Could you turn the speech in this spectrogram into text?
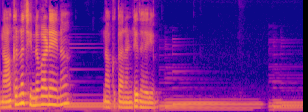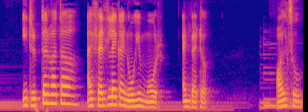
నాకన్నా చిన్నవాడే అయినా నాకు తనంటే ధైర్యం. ఈ ట్రిప్ తర్వాత I felt like I know him more and better. Also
